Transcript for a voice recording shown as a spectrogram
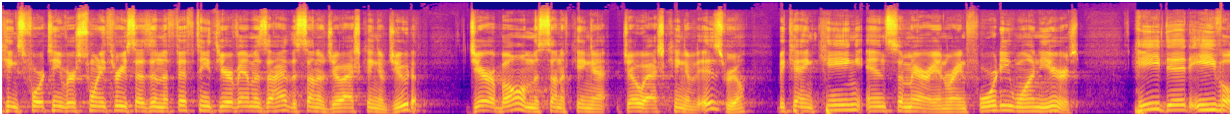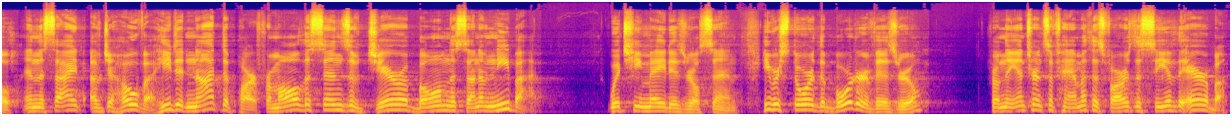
Kings 14, verse 23 says, In the 15th year of Amaziah, the son of Joash, king of Judah, Jeroboam, the son of King uh, Joash, king of Israel, became king in Samaria and reigned 41 years. He did evil in the sight of Jehovah. He did not depart from all the sins of Jeroboam, the son of Nebat, which he made Israel sin. He restored the border of Israel from the entrance of Hamath as far as the Sea of the Arabah,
